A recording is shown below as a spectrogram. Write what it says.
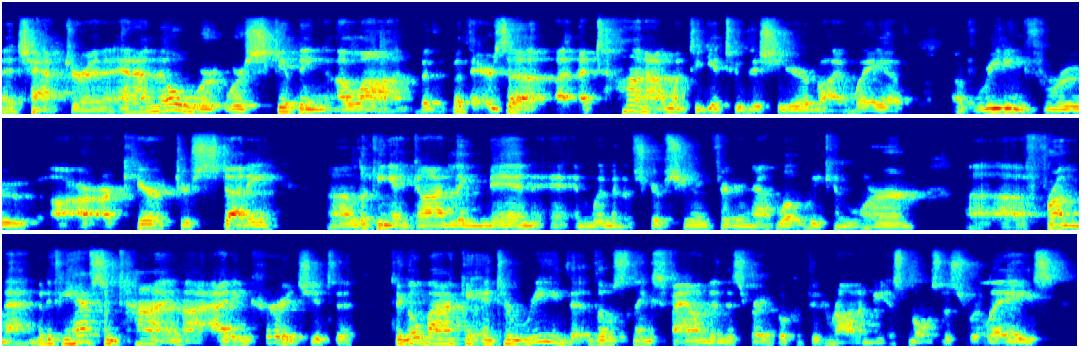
uh, chapter, and, and I know we're, we're skipping a lot, but, but there's a, a ton I want to get to this year by way of, of reading through our, our character study, uh, looking at godly men and women of Scripture, and figuring out what we can learn uh, from that. But if you have some time, I, I'd encourage you to to go back and to read those things found in this great book of Deuteronomy as Moses relays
